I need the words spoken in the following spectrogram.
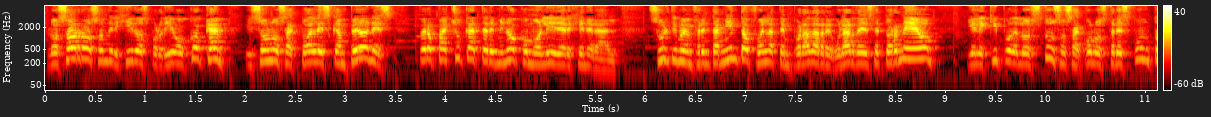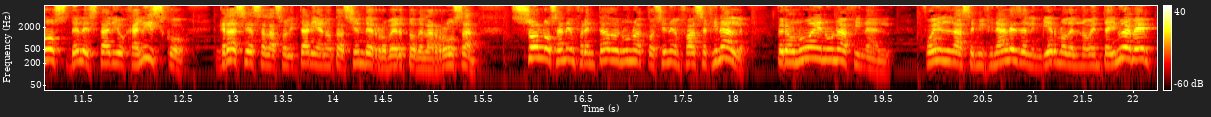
Los zorros son dirigidos por Diego Coca y son los actuales campeones, pero Pachuca terminó como líder general. Su último enfrentamiento fue en la temporada regular de este torneo y el equipo de los Tuzos sacó los tres puntos del Estadio Jalisco, gracias a la solitaria anotación de Roberto de la Rosa. Solo se han enfrentado en una ocasión en fase final, pero no en una final fue en las semifinales del invierno del 99,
